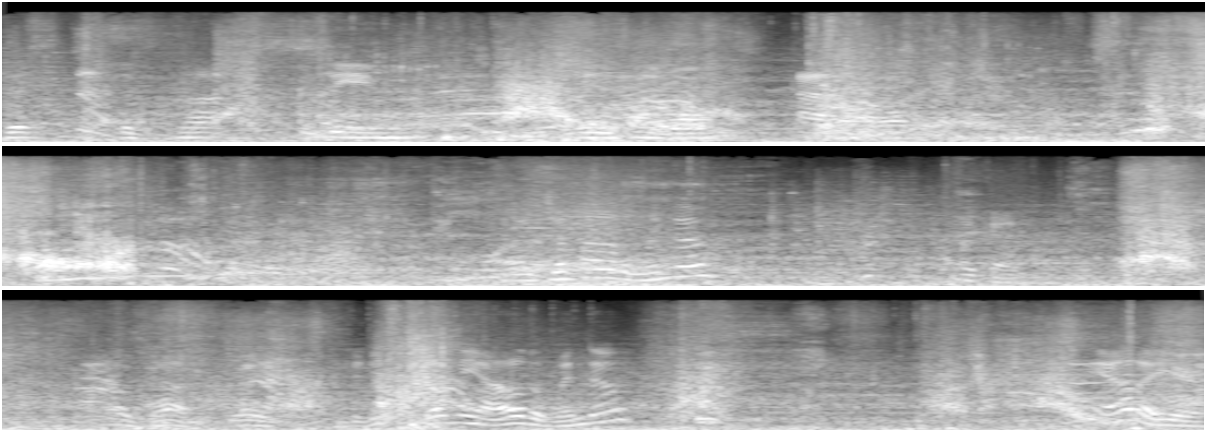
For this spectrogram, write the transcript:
This does not seem reasonable at all. Can I jump out of the window? Okay. Oh god, wait. Did you get me out of the window? Get me out of here.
